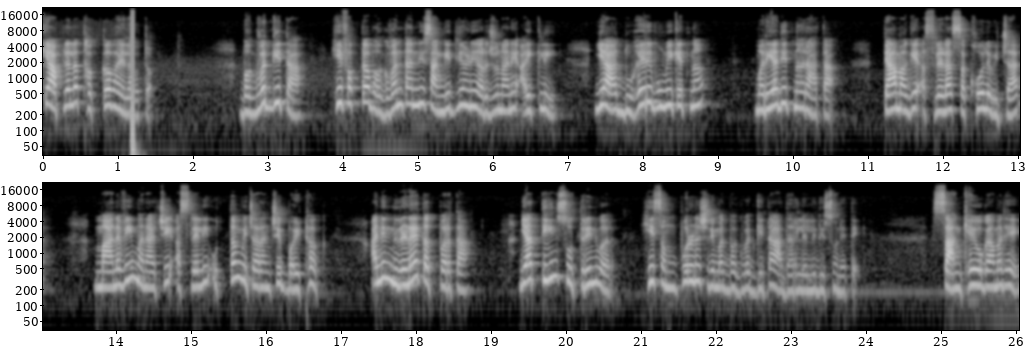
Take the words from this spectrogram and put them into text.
की आपल्याला थक्क व्हायला होतं. भगवद्गीता ही फक्त भगवंतांनी सांगितली आणि अर्जुनाने ऐकली या दुहेरी भूमिकेतनं मर्यादित न राहता त्यामागे असलेला सखोल विचार मानवी मनाची असलेली उत्तम विचारांची बैठक आणि निर्णय तत्परता या तीन सूत्रींवर ही संपूर्ण श्रीमद भगवद्गीता आधारलेली दिसून येते. सांख्ययोगामध्ये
